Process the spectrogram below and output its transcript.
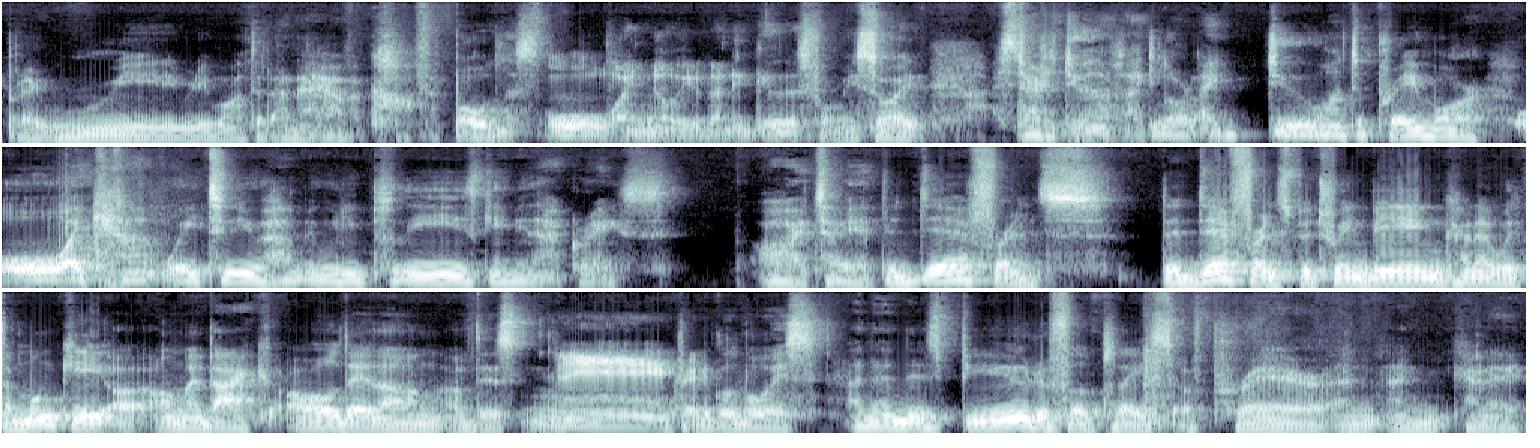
but I really, really want it. And I have a confident boldness. Oh, I know you're going to do this for me. So I, I started doing that. I was like, Lord, I do want to pray more. Oh, I can't wait till you help me. Will you please give me that grace? Oh, I tell you, the difference, the difference between being kind of with the monkey uh, on my back all day long of this critical voice and then this beautiful place of prayer and, and kind of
